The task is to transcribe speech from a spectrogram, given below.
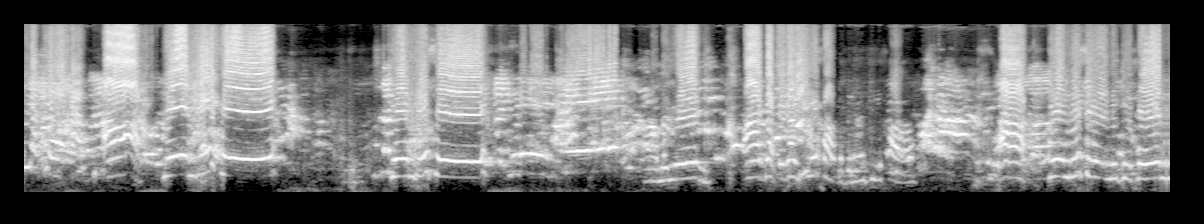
อะทีมที่สี่ทีมที่สี่อะมายืนอะกลับไปนั่งที่ค่ะกลับไปนั่งที่ค่ะอะทีมที่สี่มีกี่คน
